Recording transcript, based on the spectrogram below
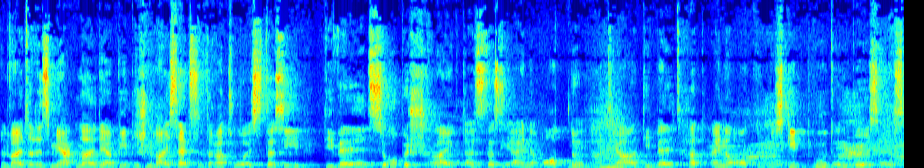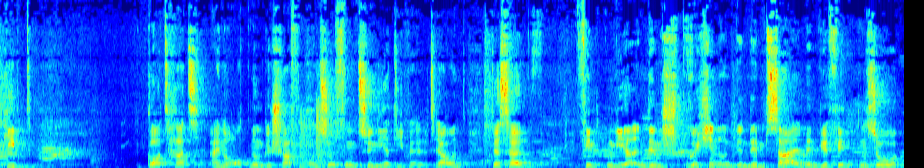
Ein weiteres Merkmal der biblischen Weisheitsliteratur ist, dass sie die Welt so beschreibt, als dass sie eine Ordnung hat. Ja, die Welt hat eine Ordnung. Es gibt Gut und Böse. Es gibt Gott hat eine Ordnung geschaffen und so funktioniert die Welt. Ja? Und deshalb finden wir in den Sprüchen und in den Psalmen, wir finden so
